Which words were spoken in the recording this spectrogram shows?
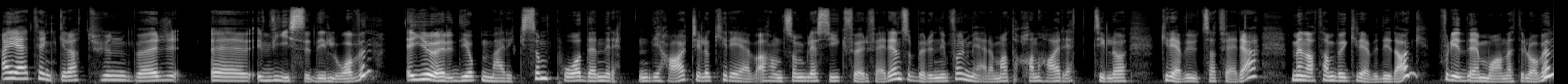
Nei, jeg tenker at hun bør eh, vise de loven. Gjøre de oppmerksom på den retten de har til å kreve av han som ble syk før ferien, så bør hun informere om at han har rett til å kreve utsatt ferie, men at han bør kreve det i dag, fordi det må han etter loven.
